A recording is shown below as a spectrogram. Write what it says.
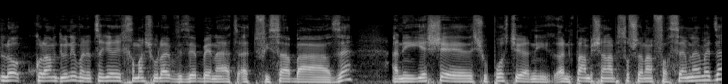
לא, כולם דיונים, ואני רוצה להגיד לך משהו אולי, וזה בין הת- התפיסה בזה. אני, יש אה, איזשהו פוסט שאני אני פעם בשנה, בסוף שנה מפרסם להם את זה,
